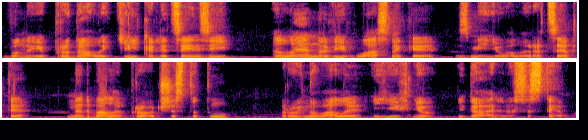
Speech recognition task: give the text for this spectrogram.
Вони продали кілька ліцензій, але нові власники змінювали рецепти, не дбали про чистоту руйнували їхню ідеальну систему.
